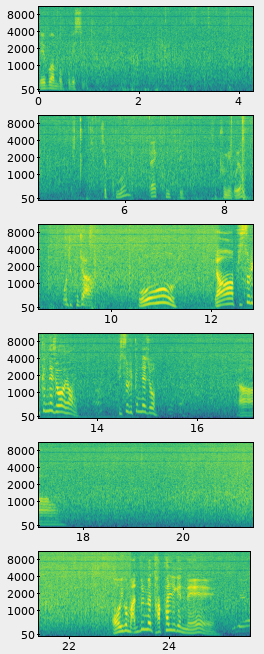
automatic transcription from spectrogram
내부 한번 보겠습니다. 제품은 백컨트리 제품이고요. 어디 보자. 오, 야 빗소리 끝내줘 형. 빗소리 끝내줘. 야. 어 이거 만들면 다 팔리겠네. 이게 이렇게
